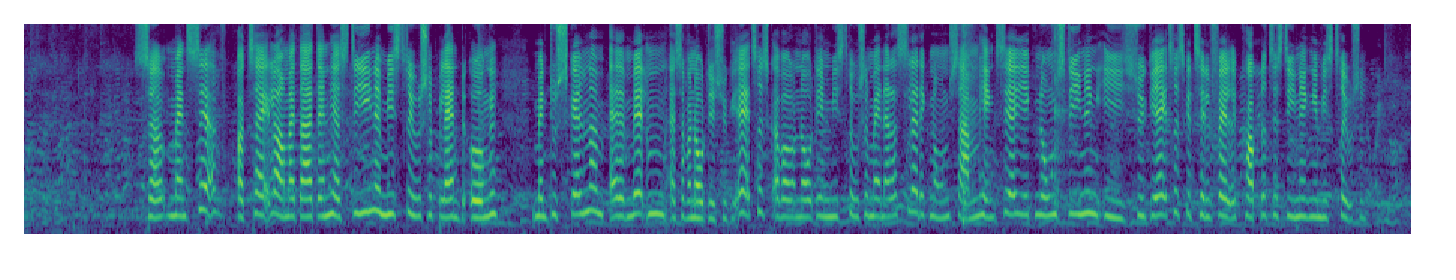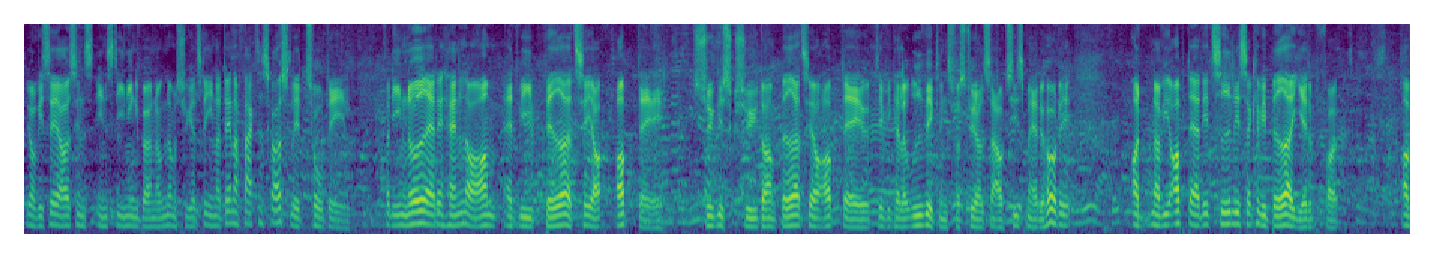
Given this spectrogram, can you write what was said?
Så man ser og taler om, at der er den her stigende mistrivsel blandt unge, men du skældner uh, mellem, altså hvornår det er psykiatrisk og hvornår det er mistrivsel, men er der slet ikke nogen sammenhæng? Ser I ikke nogen stigning i psykiatriske tilfælde koblet til stigningen i mistrivsel? Jo, vi ser også en, en stigning i børne- og ungdomspsykiatrien, og den er faktisk også lidt todelt. Fordi noget af det handler om, at vi er bedre til at opdage psykisk sygdom, bedre til at opdage det, vi kalder udviklingsforstyrrelse, autisme, ADHD. Og når vi opdager det tidligt, så kan vi bedre hjælpe folk. Og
